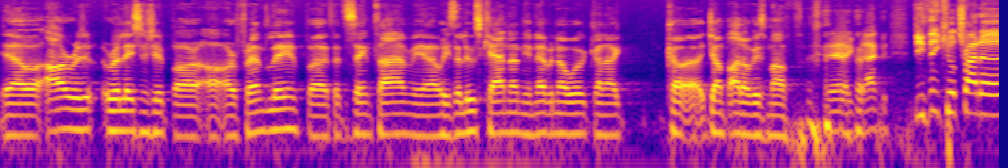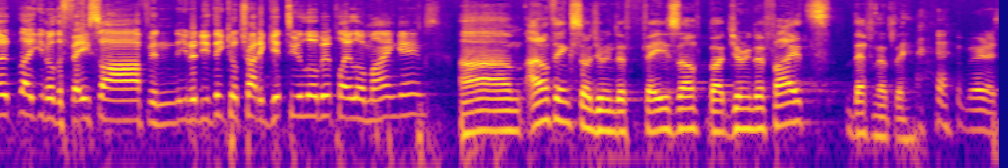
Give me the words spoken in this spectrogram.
you know our re- relationship are, are are friendly, but at the same time, you know he's a loose cannon. You never know what gonna co- jump out of his mouth. yeah, exactly. Do you think he'll try to like you know the face off, and you know, do you think he'll try to get to you a little bit, play a little mind games? Um, I don't think so during the face-off, but during the fights, definitely. Very nice.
